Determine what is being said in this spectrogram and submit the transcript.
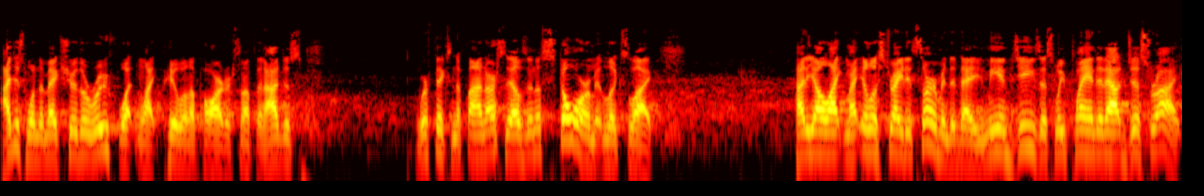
I just wanted to make sure the roof wasn't like peeling apart or something. I just, we're fixing to find ourselves in a storm, it looks like. How do y'all like my illustrated sermon today? Me and Jesus, we planned it out just right.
